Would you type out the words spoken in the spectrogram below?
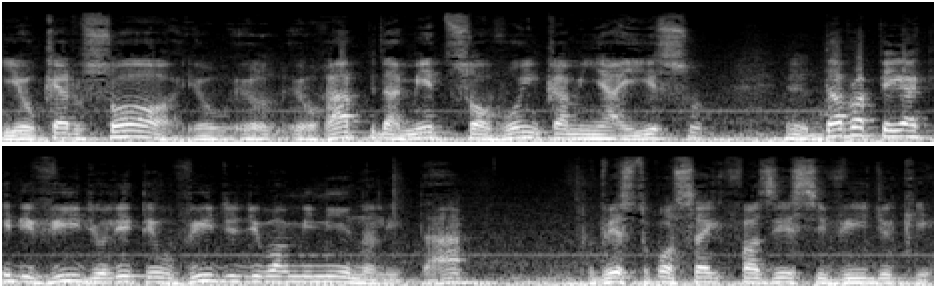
e eu quero só, eu, eu, eu rapidamente só vou encaminhar isso. Dá para pegar aquele vídeo ali, tem um vídeo de uma menina ali, tá? Vê se tu consegue fazer esse vídeo aqui.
